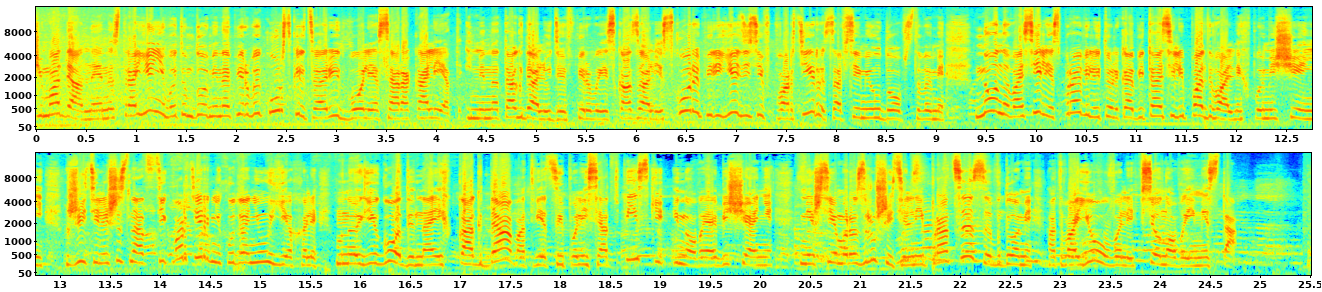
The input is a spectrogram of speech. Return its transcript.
Чемоданное настроение в этом доме на Первой Курской царит более 40 лет. Именно тогда люди впервые сказали, скоро переедете в квартиры со всеми удобствами. Но новоселье справили только обитатели подвальных помещений. Жители 16 квартир никуда не уехали. Многие годы на их «когда» в ответ сыпались отписки и новые обещания. Меж тем разрушительные процессы в доме отвоевывали все новые места.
